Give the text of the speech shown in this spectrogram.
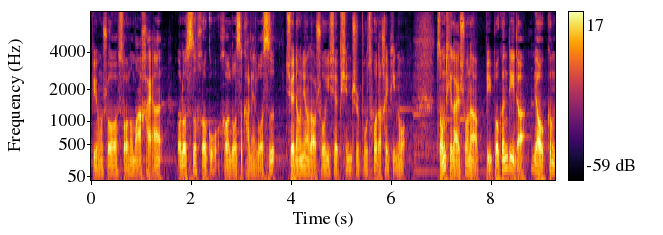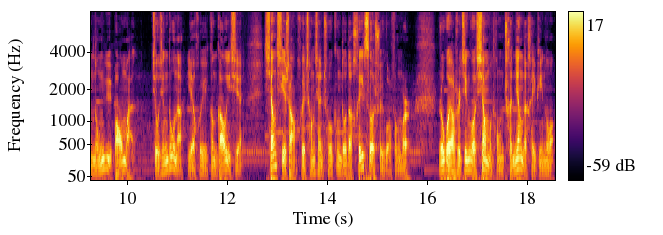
比如说索诺马海岸。俄罗斯河谷和罗斯卡内罗斯却能酿造出一些品质不错的黑皮诺。总体来说呢，比勃艮第的要更浓郁饱满，酒精度呢也会更高一些，香气上会呈现出更多的黑色水果风味儿。如果要是经过橡木桶陈酿的黑皮诺，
